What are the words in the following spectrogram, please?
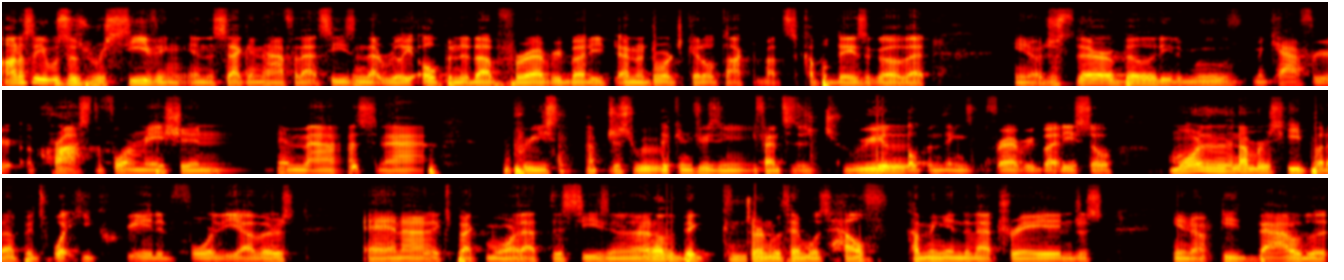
honestly, it was his receiving in the second half of that season that really opened it up for everybody. I know George Kittle talked about this a couple days ago that, you know, just their ability to move McCaffrey across the formation, him after snap, pre snap, just really confusing defenses, just really open things for everybody. So, more than the numbers he put up, it's what he created for the others. And I'd expect more of that this season. And I know the big concern with him was health coming into that trade and just, you know, he battled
